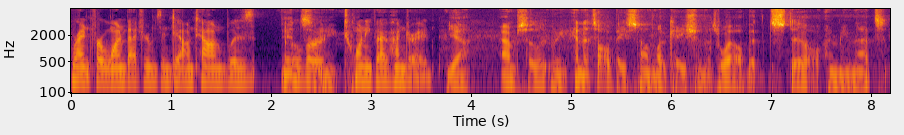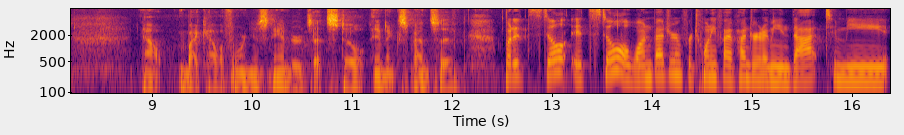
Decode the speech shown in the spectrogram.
rent for one bedrooms in downtown was over 2500. Yeah, absolutely. And it's all based on location as well, but still, I mean, that's now by California standards, that's still inexpensive. but it's still it's still a one bedroom for 2500 i mean that to me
